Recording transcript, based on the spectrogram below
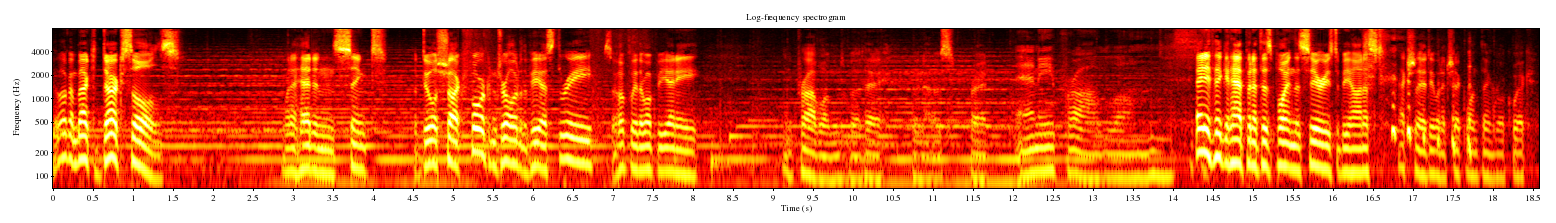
Welcome back to Dark Souls. Went ahead and synced a DualShock 4 controller to the PS3, so hopefully there won't be any any problems. But hey, who knows, right? Any problems? Anything can happen at this point in the series, to be honest. Actually, I do want to check one thing real quick.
